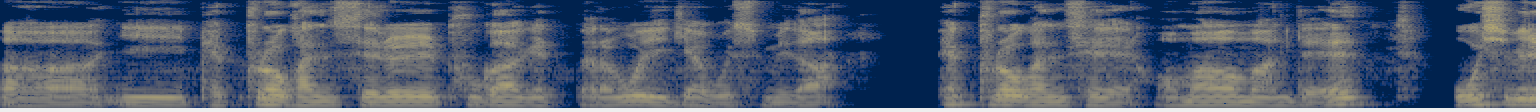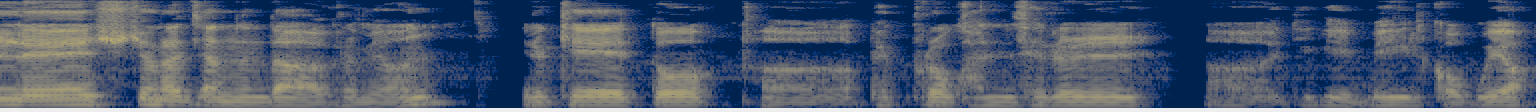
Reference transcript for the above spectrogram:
어, 이100% 관세를 부과하겠다라고 얘기하고 있습니다. 100% 관세 어마어마한데 50일 내에 휴전하지 않는다 그러면 이렇게 또 어, 100% 관세를 어, 이게 매일 거고요.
